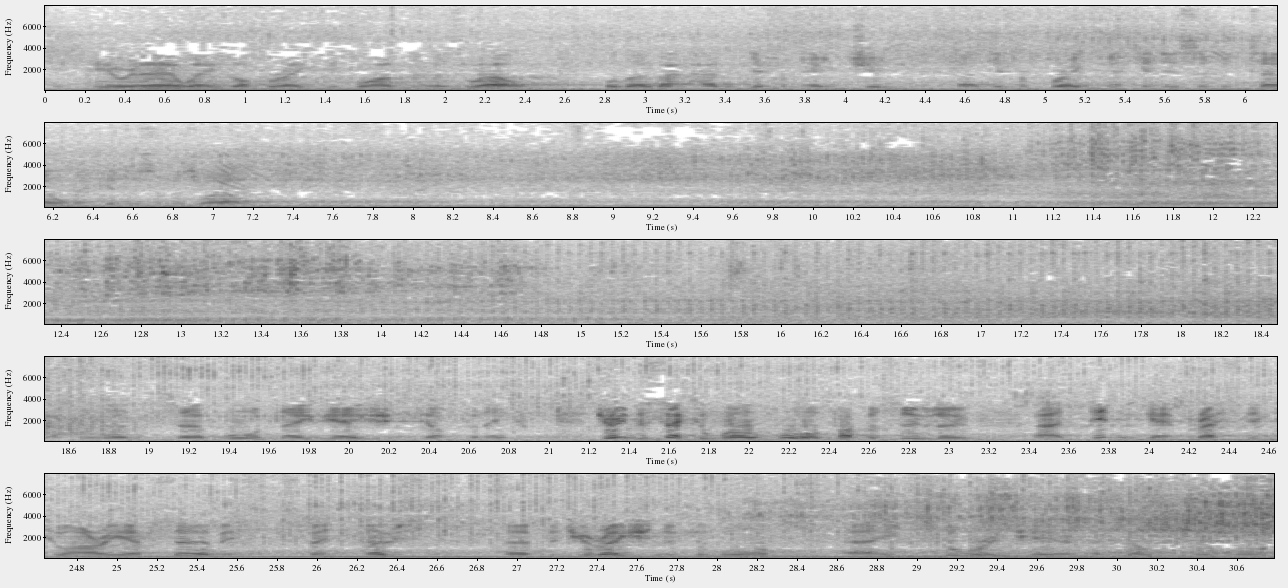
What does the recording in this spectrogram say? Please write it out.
Imperial Airways operated one as well, although that had a different engine, a different brake mechanism and tail mechanism as well. uh, Warden Aviation Company. During the Second World War, Papa Zulu uh, didn't get pressed into RAF service. Spent most of the duration of the war uh, in storage here at Salisbury Ward.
